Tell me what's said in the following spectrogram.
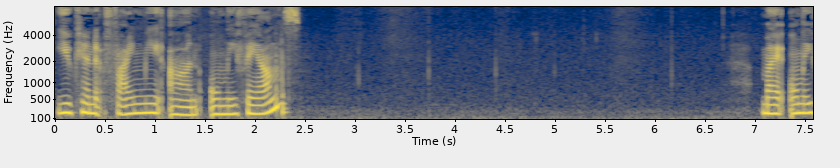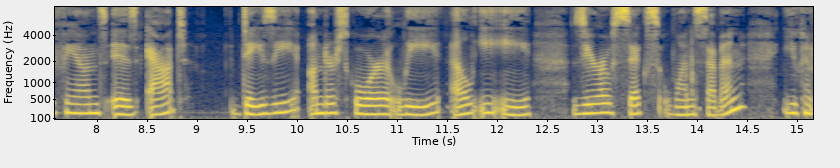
you can find me on OnlyFans. My OnlyFans is at Daisy underscore Lee, L E E 0617. You can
